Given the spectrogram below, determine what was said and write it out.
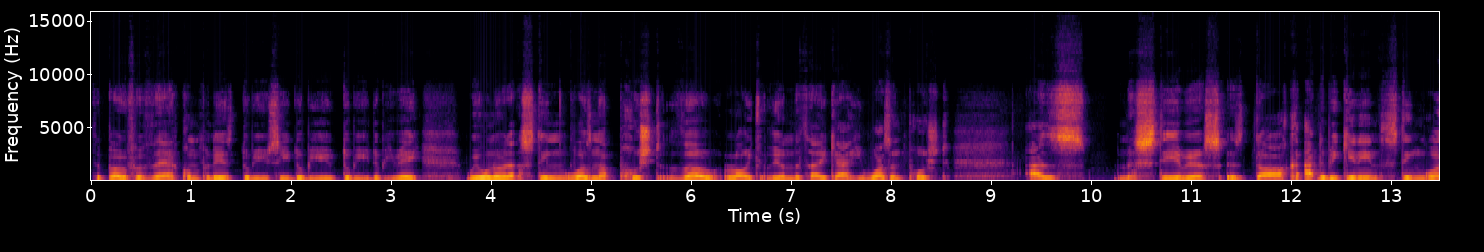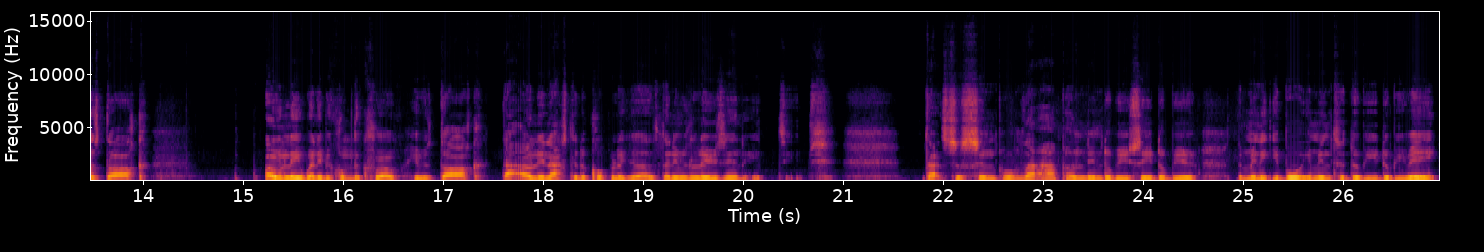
to both of their companies, WCW, WWE. We all know that Sting was not pushed though like the Undertaker. He wasn't pushed as mysterious as dark. At the beginning, Sting was dark. Only when he became the Crow, he was dark. That only lasted a couple of years. Then he was losing. It, it, that's just simple. That happened in WCW. The minute you brought him into WWE,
